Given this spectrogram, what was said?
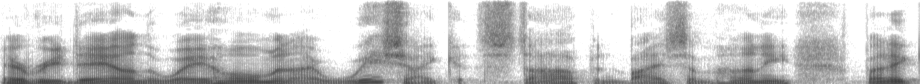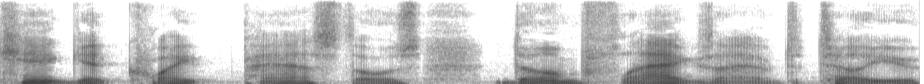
every day on the way home, and I wish I could stop and buy some honey, but I can't get quite past those dumb flags. I have to tell you."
